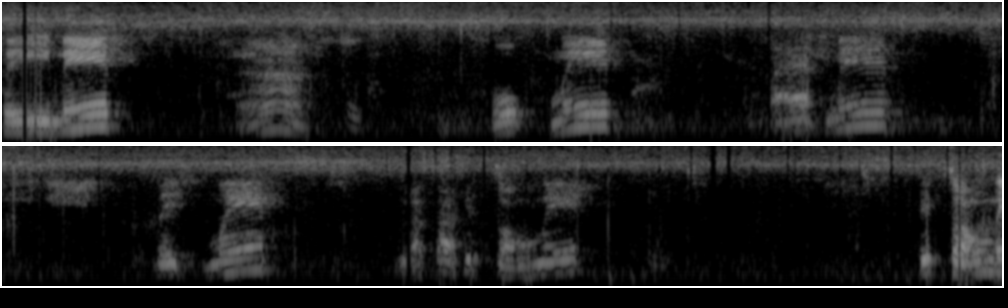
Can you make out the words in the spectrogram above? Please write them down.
สี่เมตรหกเมตรแปดเมตรสิบเมตร แล้วก็สิบสองเมตร สิบสองเม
